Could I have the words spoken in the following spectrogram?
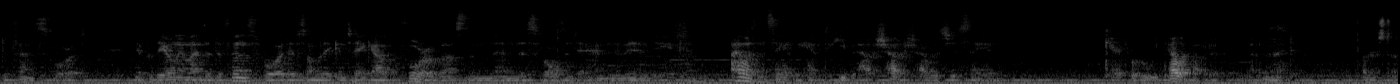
defense for it. If we're the only lines of defense for it, if somebody can take out the four of us, then then this falls into anonymity again. I wasn't saying we have to keep it hush hush. I was just saying, careful who we tell about it. That's- Understood.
